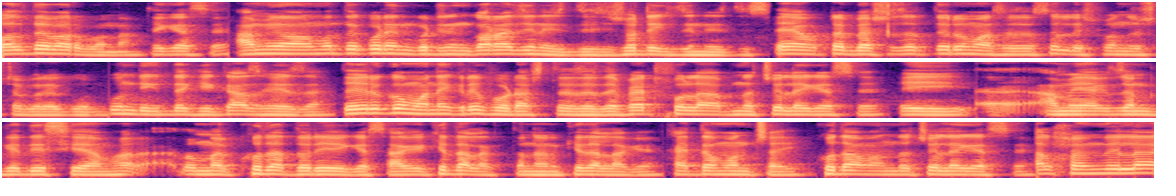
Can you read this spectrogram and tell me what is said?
বলতে পারব না, ঠিক আছে? আমি আমার মধ্যে কঠিন কঠিন করা জিনিস দিছি, সঠিক জিনিস দিছি। একটা বেসজাত তেরুম আছে যে চল্লিশ পঞ্চাশটা করে গুণ। কোন দিক কি কাজ হয়ে যায়? তো এরকম অনেক রিপোর্ট আসতেছে যে, পেট ফুলা, আপনার চলে গেছে। এই আমি একজনকে দিছি, আমার, তোমার ক্ষুধা তৈরি হয়ে গেছে। আগে খিদা লাগতো না, খিদা লাগে। খাইতে মন চাই ক্ষুধা মান্দ চলে গেছে। আলহামদুলিল্লাহ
